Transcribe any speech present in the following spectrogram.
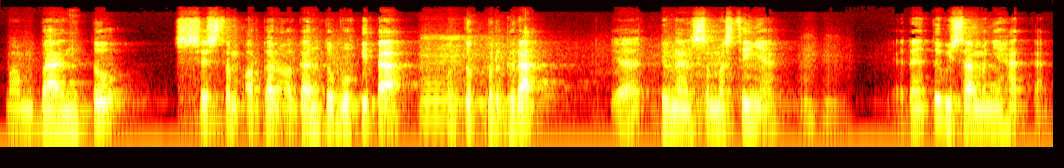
membantu sistem organ-organ tubuh kita untuk bergerak ya dengan semestinya. Ya, dan itu bisa menyehatkan.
